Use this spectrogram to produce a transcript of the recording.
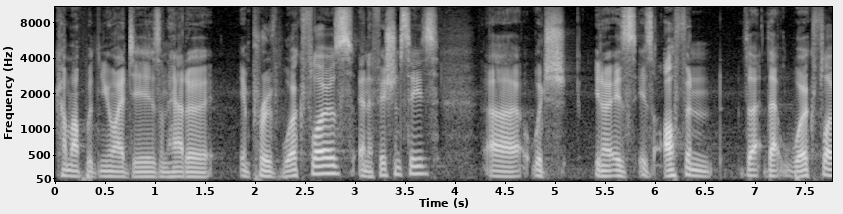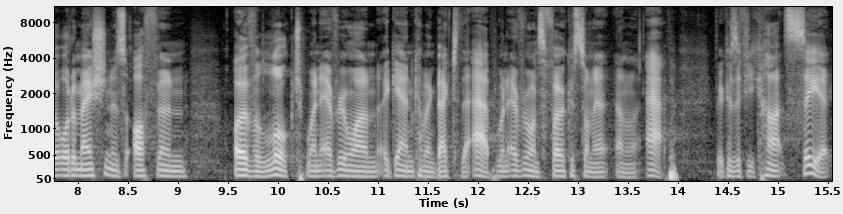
come up with new ideas on how to improve workflows and efficiencies, uh, which you know is is often that that workflow automation is often overlooked when everyone again coming back to the app when everyone's focused on, a, on an app because if you can't see it,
